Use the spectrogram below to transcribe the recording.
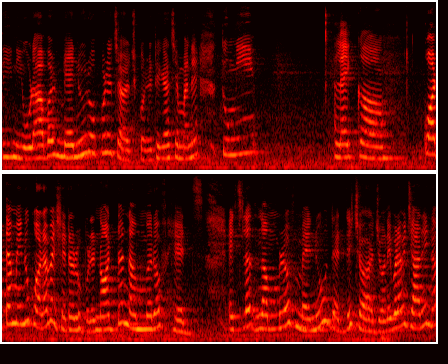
দিইনি। ওরা আবার মেনুর ওপরে চার্জ করে, ঠিক আছে? মানে তুমি লাইক কটা মেনু করাবে সেটার উপরে not the number of heads it's the number of menu that they charge on এবার আমি জানি না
